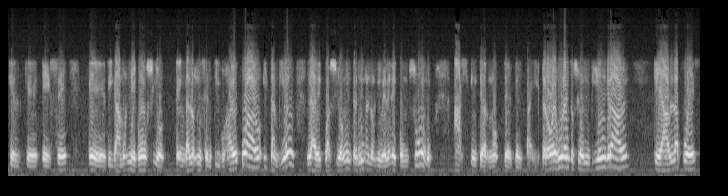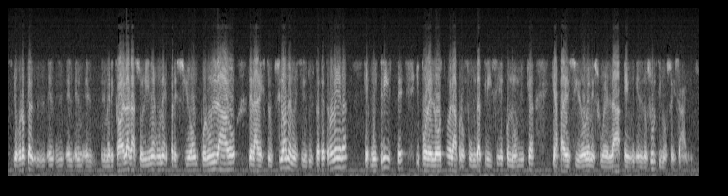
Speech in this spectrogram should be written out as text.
que, que ese, eh, digamos, negocio tenga los incentivos adecuados y también la adecuación en términos de los niveles de consumo interno del país. Pero es una situación bien grave que habla pues, yo creo que el, el, mercado de la gasolina es una expresión, por un lado, de la destrucción de nuestra industria petrolera, que es muy triste, y por el otro, de la profunda crisis económica que ha padecido Venezuela en, los últimos seis años.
